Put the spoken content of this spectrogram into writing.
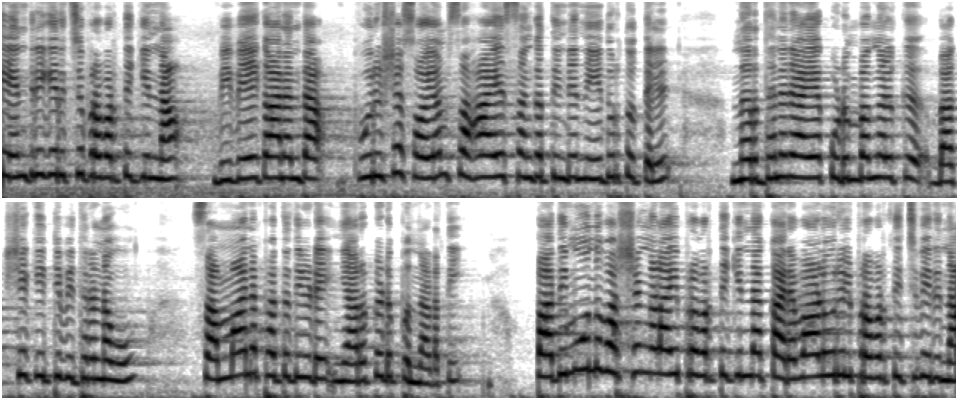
കേന്ദ്രീകരിച്ച് പ്രവർത്തിക്കുന്ന വിവേകാനന്ദ പുരുഷ സ്വയം സഹായ സംഘത്തിന്റെ നേതൃത്വത്തിൽ നിർധനരായ കുടുംബങ്ങൾക്ക് ഭക്ഷ്യക്കിറ്റ് വിതരണവും സമ്മാന പദ്ധതിയുടെ ഞറുക്കെടുപ്പും നടത്തി. പതിമൂന്ന് വർഷങ്ങളായി പ്രവർത്തിക്കുന്ന കരവാളൂരിൽ പ്രവർത്തിച്ചു വരുന്ന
